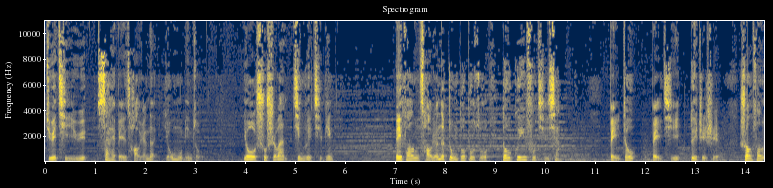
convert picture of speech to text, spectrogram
崛起于塞北草原的游牧民族，有数十万精锐骑兵。北方草原的众多部族都归附其下。北周、北齐对峙时，双方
